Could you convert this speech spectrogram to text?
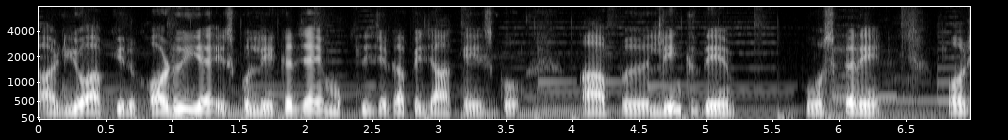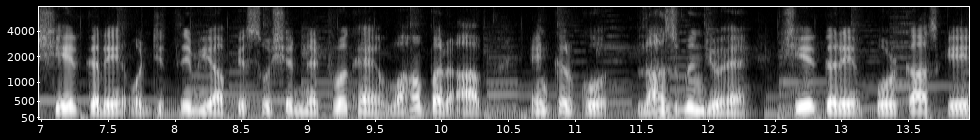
آڈیو آپ کی ریکارڈ ہوئی ہے، اس کو لے کر جائیں۔ مختلف جگہ پہ جا کے اس کو آپ لنک دیں، پوسٹ کریں اور شیئر کریں اور جتنے بھی آپ کے سوشل نیٹ ورک ہیں، وہاں پر آپ اینکر کو لازمن جو ہے شیئر کریں۔ پوڈ کاسٹ کے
